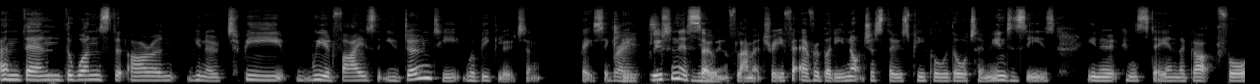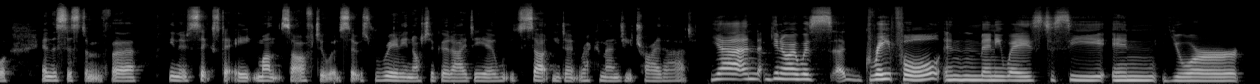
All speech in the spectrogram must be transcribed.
And then the ones that are you know to be we advise that you don't eat will be gluten basically. Right. Gluten is yeah. so inflammatory for everybody, not just those people with autoimmune disease. You know, it can stay in the gut for in the system for you know six to eight months afterwards so it's really not a good idea we certainly don't recommend you try that yeah and you know i was uh, grateful in many ways to see in your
